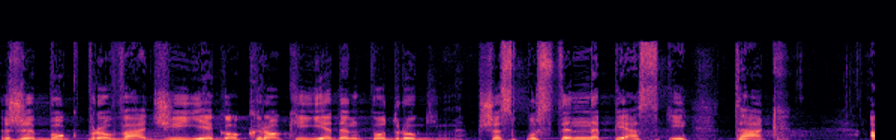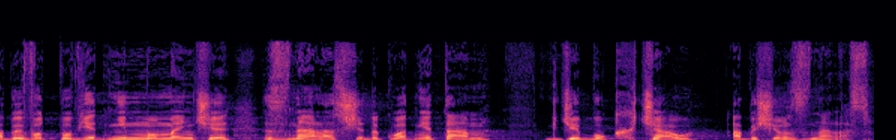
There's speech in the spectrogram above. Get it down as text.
że Bóg prowadzi jego kroki jeden po drugim przez pustynne piaski, tak, aby w odpowiednim momencie znalazł się dokładnie tam, gdzie Bóg chciał, aby się znalazł.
